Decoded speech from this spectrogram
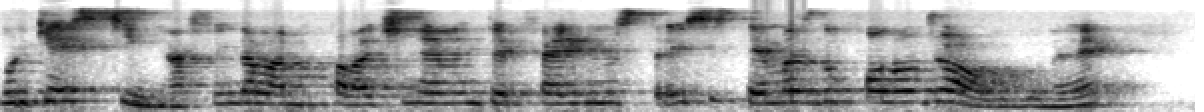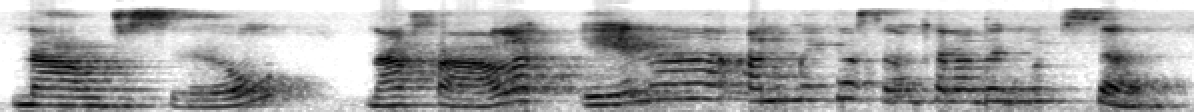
porque sim, a fenda lábio-palatina ela interfere nos três sistemas do fonoaudiólogo, né? Na audição, na fala e na alimentação, que é na deglutição.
